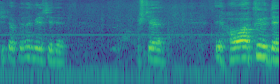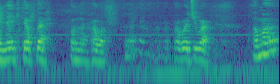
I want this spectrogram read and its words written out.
kitaplarından birisidir. İşte e, havatır denilen kitaplar. Onlar hava, e, havacı var. Ama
